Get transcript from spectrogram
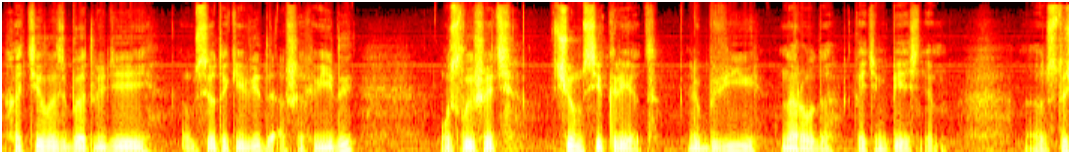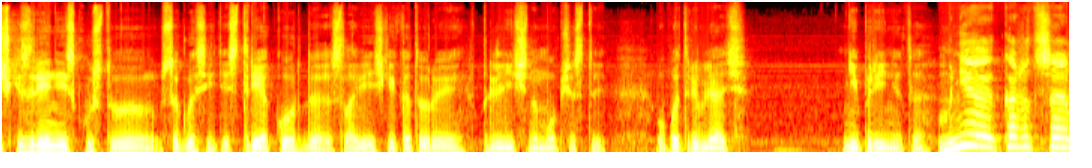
хотелось бы от людей, все-таки видавших виды, услышать, в чем секрет любви народа к этим песням. С точки зрения искусства, согласитесь, три аккорда, словечки, которые в приличном обществе – употреблять не принято. Мне кажется,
